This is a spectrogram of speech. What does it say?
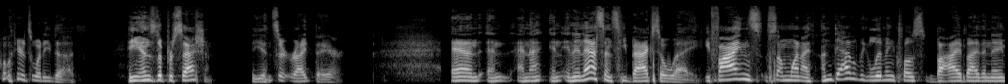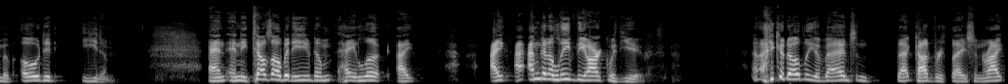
Well, here's what he does he ends the procession, he ends it right there. And, and, and, and in essence, he backs away. He finds someone undoubtedly living close by by the name of Obed Edom. And, and he tells Obed Edom, hey, look, I, I, I'm going to leave the ark with you. And I could only imagine that conversation, right?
